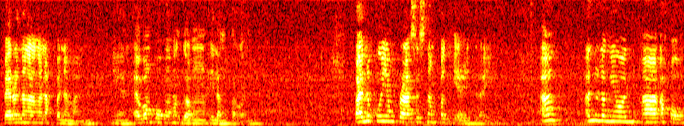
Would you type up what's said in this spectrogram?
Pero nanganganak pa naman. Ayan. Ewan ko kung hanggang ilang taon. Paano po yung process ng pag-air dry? Ah, ano lang yun? Ah, ako,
